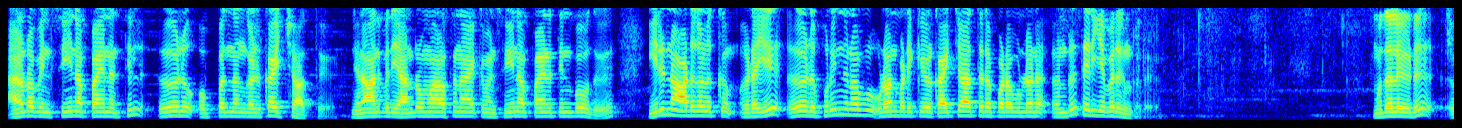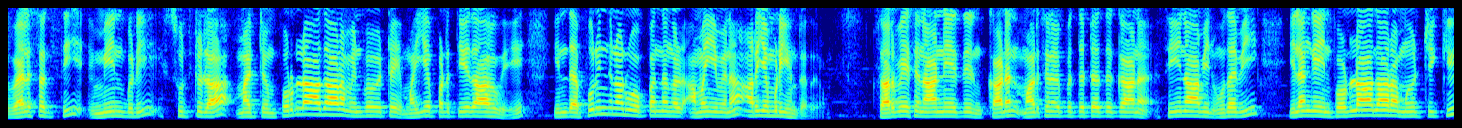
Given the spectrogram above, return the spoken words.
அனுரவின் சீன பயணத்தில் ஏழு ஒப்பந்தங்கள் கைச்சாத்து. ஜனாதிபதி அன்ரு அரசநாயக்கவின் சீன பயணத்தின் போது இரு நாடுகளுக்கும் இடையே ஏழு புரிந்துணர்வு உடன்படிக்கைகள் கைச்சாத்திடப்பட உள்ளன என்று தெரிய வருகின்றது முதலீடு வேலைசக்தி மீன்பிடி சுற்றுலா மற்றும் பொருளாதாரம் என்பவற்றை மையப்படுத்தியதாகவே இந்த புரிந்துணர்வு ஒப்பந்தங்கள் அமையும் என அறிய முடிகின்றது. சர்வதேச நாணயத்தின் கடன் மறுசமைப்பு திட்டத்துக்கான சீனாவின் உதவி இலங்கையின் பொருளாதார மீட்சிக்கு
